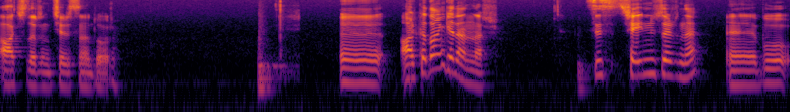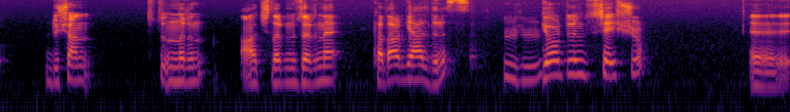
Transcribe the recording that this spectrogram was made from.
Ağaçların içerisine doğru. Ee, arkadan gelenler. Siz şeyin üzerine e, bu düşen sütunların ağaçların üzerine kadar geldiniz. Hı hı. Gördüğünüz şey şu. Ee,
